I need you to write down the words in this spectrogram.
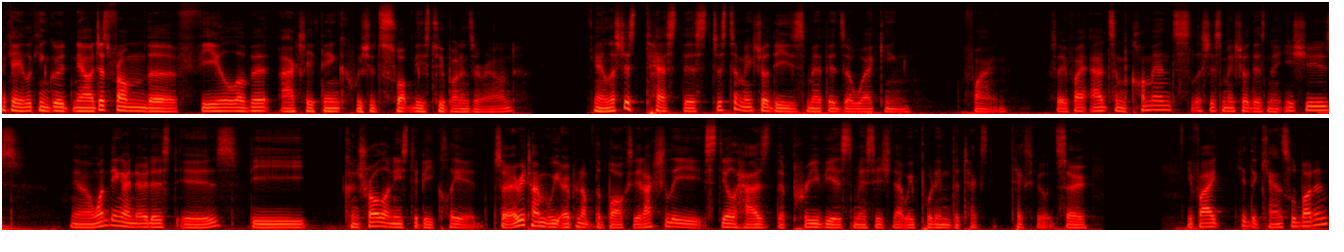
Okay, looking good. Now, just from the feel of it, I actually think we should swap these two buttons around. Yeah, let's just test this just to make sure these methods are working fine. So if I add some comments, let's just make sure there's no issues. Now, one thing I noticed is the controller needs to be cleared. So every time we open up the box, it actually still has the previous message that we put in the text, text field. So if I hit the cancel button,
